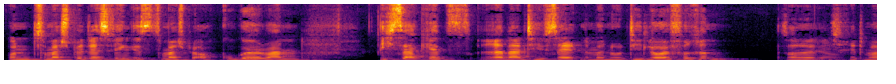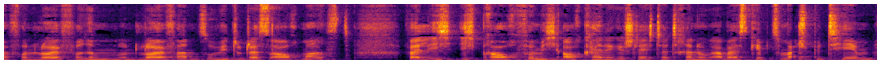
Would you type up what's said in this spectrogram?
Und zum Beispiel deswegen ist zum Beispiel auch Google Run, ich sag jetzt relativ selten immer nur die Läuferin, sondern ja. ich rede mal von Läuferinnen und Läufern, so wie du das auch machst. Weil ich, ich brauche für mich auch keine Geschlechtertrennung. Aber es gibt zum Beispiel Themen,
